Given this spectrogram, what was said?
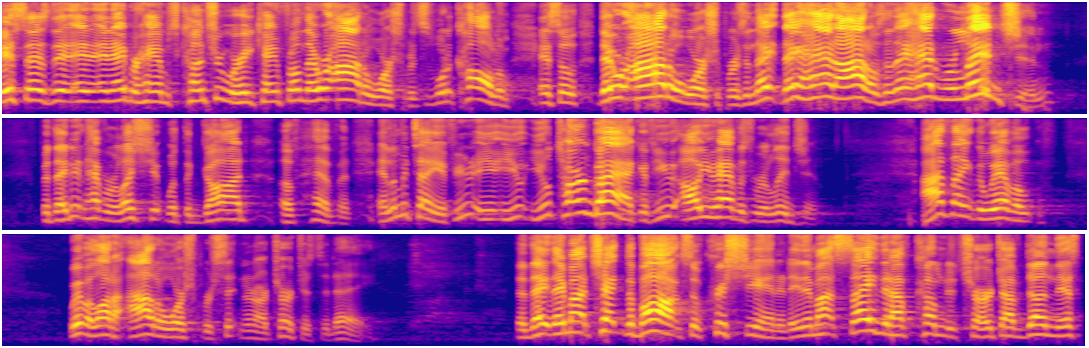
It says that in, Abraham's country where he came from, they were idol worshippers. Is what it called them. And so they were idol worshippers, and they, they had idols and they had religion, but they didn't have a relationship with the God of heaven. And let me tell you, if you, you you'll turn back if you all you have is religion. I think that we have a we have a lot of idol worshippers sitting in our churches today. They, they might check the box of Christianity. They might say that I've come to church, I've done this,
